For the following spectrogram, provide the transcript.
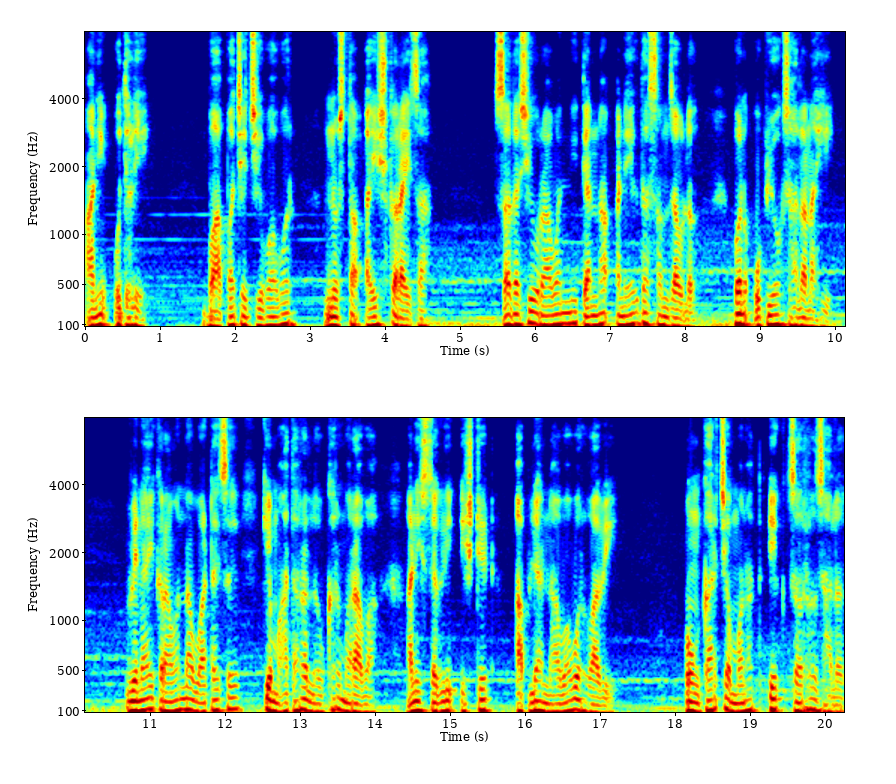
आणि उधळे. बापाच्या जीवावर नुसता ऐश करायचा. सदाशिवरावांनी त्यांना अनेकदा समजावलं पण उपयोग झाला नाही. विनायकरावांना वाटायचं की म्हातारा लवकर मरावा आणि सगळी इस्टेट आपल्या नावावर व्हावी. ओंकारच्या मनात एक चर्र झालं.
